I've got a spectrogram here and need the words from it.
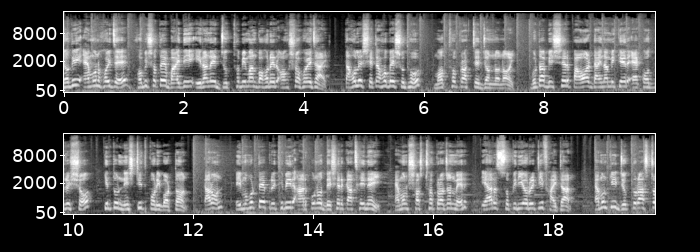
যদি এমন হয় যে ভবিষ্যতে বাইদি ইরানের যুদ্ধ বিমান বহরের অংশ হয়ে যায়, তাহলে সেটা হবে শুধু মধ্যপ্রাচ্যের জন্য নয়, গোটা বিশ্বের পাওয়ার ডাইনামিকের এক অদৃশ্য কিন্তু নিশ্চিত পরিবর্তন। কারণ, এই মুহূর্তে পৃথিবীর আর কোনো দেশের কাছেই নেই এমন ষষ্ঠ প্রজন্মের এয়ার সুপিরিয়রিটি ফাইটার। এমনকি যুক্তরাষ্ট্র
